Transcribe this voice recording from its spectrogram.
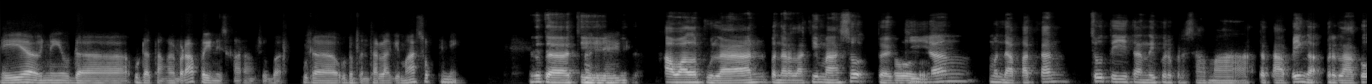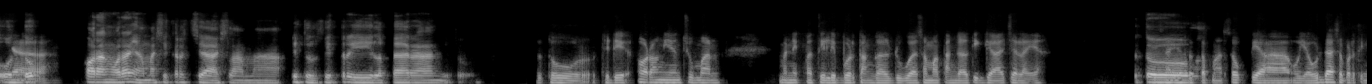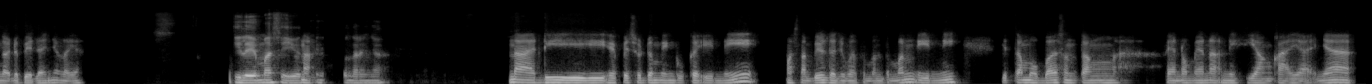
iya ini udah udah tanggal berapa ini sekarang coba udah udah bentar lagi masuk ini ini udah di awal bulan bentar lagi masuk bagi oh. yang mendapatkan cuti dan libur bersama, tetapi nggak berlaku ya. untuk orang-orang yang masih kerja selama Idul Fitri, Lebaran gitu. Betul. Jadi orang yang cuman menikmati libur tanggal 2 sama tanggal 3 aja lah ya. Betul. Saya tetap masuk ya oh ya udah seperti nggak ada bedanya lah ya. Dilema sih Yud, nah, sebenarnya. Nah, di episode minggu ke ini Mas Nabil dan juga teman-teman ini kita mau bahas tentang fenomena nih yang kayaknya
